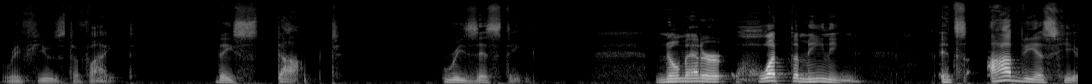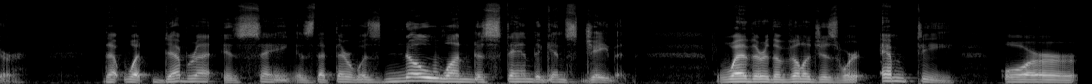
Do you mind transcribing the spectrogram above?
refused to fight. They stopped resisting. No matter what the meaning, it's obvious here that what Deborah is saying is that there was no one to stand against Jabin, whether the villages were empty or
